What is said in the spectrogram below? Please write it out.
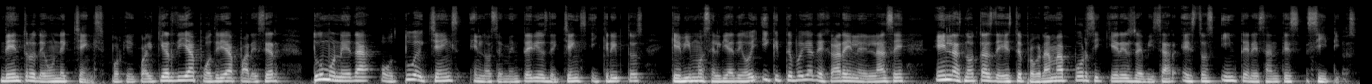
dentro de un exchange, porque cualquier día podría aparecer tu moneda o tu exchange en los cementerios de exchange y criptos que vimos el día de hoy y que te voy a dejar el enlace en las notas de este programa por si quieres revisar estos interesantes sitios.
